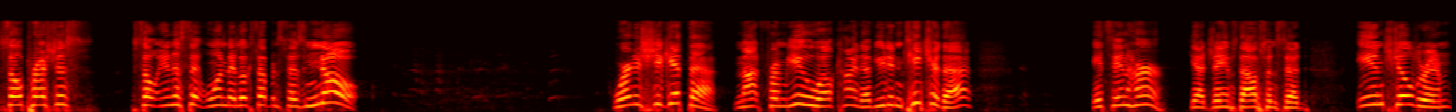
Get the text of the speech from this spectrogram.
So precious, so innocent, one day looks up and says, No. Where did she get that? Not from you. Well, kind of. You didn't teach her that. It's in her. Yeah, James Dobson said, In children,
